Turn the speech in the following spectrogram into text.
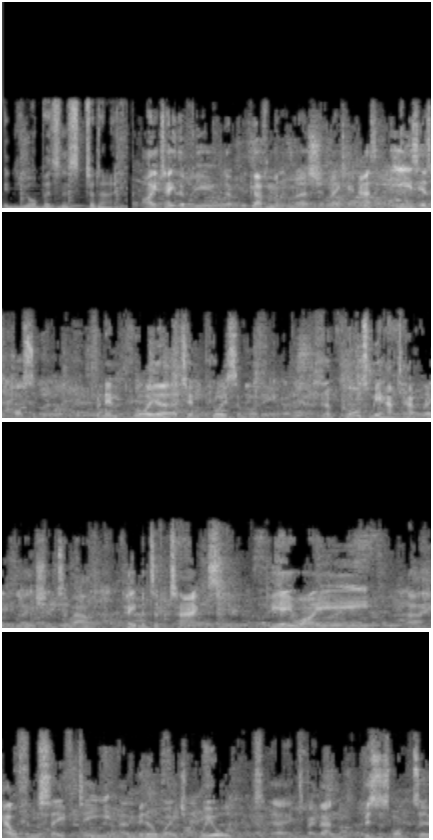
in your business today. I take the view that government must make it as easy as possible for an employer to employ somebody. And of course, we have to have regulations about payment of tax, PAYE, uh, health and safety, uh, minimum wage. We all uh, expect that, and businesses want to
